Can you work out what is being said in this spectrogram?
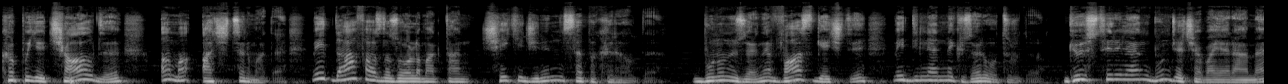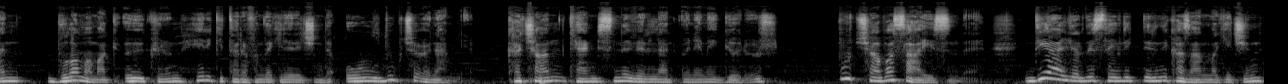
Kapıyı çaldı ama açtırmadı ve daha fazla zorlamaktan çekicinin sapı kırıldı. Bunun üzerine vazgeçti ve dinlenmek üzere oturdu. Gösterilen bunca çabaya rağmen bulamamak öykünün her iki tarafındakiler için de oldukça önemli. Kaçan kendisine verilen önemi görür, bu çaba sayesinde diğerleri de sevdiklerini kazanmak için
